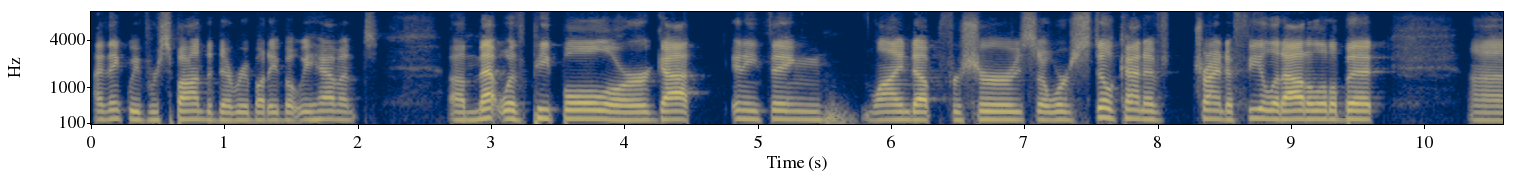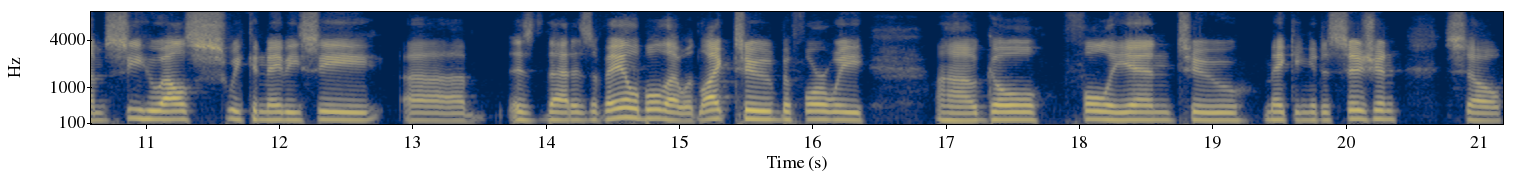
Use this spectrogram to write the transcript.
I think we've responded to everybody, but we haven't uh, met with people or got anything lined up for sure. So we're still kind of trying to feel it out a little bit um, see who else we can maybe see uh, is that is available that would like to before we uh, go fully into making a decision. So,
